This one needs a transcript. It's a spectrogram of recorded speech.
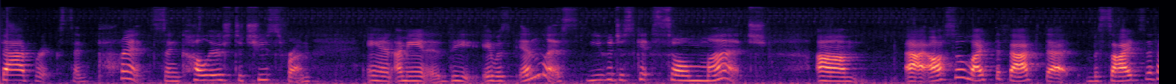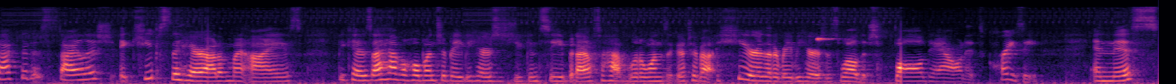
fabrics and prints and colors to choose from. And I mean, the it was endless. You could just get so much. Um, I also like the fact that besides the fact that it's stylish, it keeps the hair out of my eyes because I have a whole bunch of baby hairs as you can see, but I also have little ones that go to about here that are baby hairs as well that just fall down. It's crazy. And this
